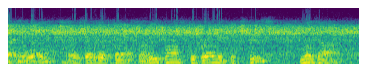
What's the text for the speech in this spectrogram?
by the way. There's some of their fans. Marie-France Dubreuil and Patrice Lauzon.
